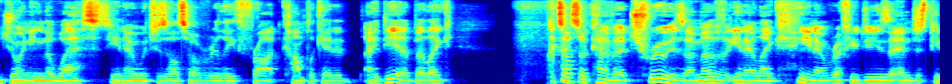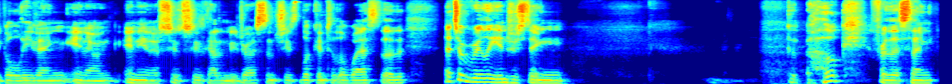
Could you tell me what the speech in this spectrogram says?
joining the West, you know, which is also a really fraught, complicated idea. But like, it's also kind of a truism of you know, like you know, refugees and just people leaving, you know, and you know, she, she's got a new dress and she's looking to the West. That's a really interesting hook for this thing,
